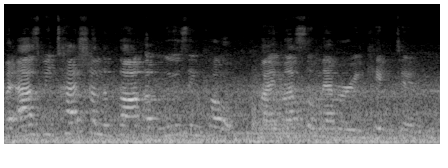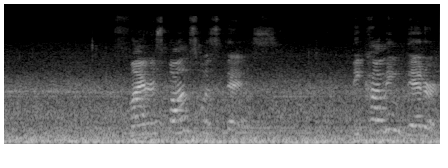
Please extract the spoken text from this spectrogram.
But as we touched on the thought of losing hope, my muscle memory kicked in. My response was this, becoming bitter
